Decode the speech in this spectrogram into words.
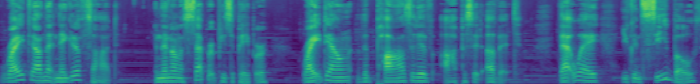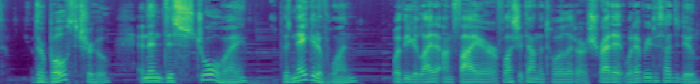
Write down that negative thought. And then on a separate piece of paper, write down the positive opposite of it. That way you can see both, they're both true, and then destroy the negative one, whether you light it on fire or flush it down the toilet or shred it, whatever you decide to do,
